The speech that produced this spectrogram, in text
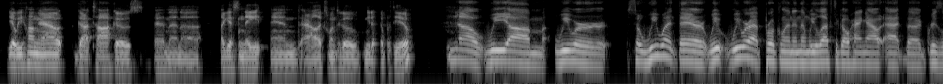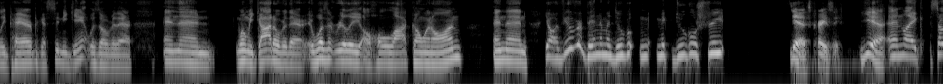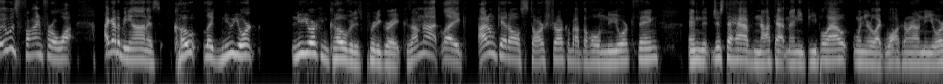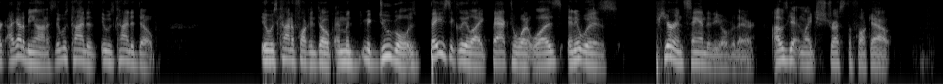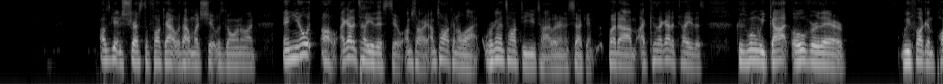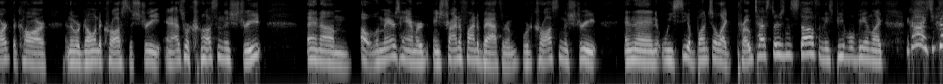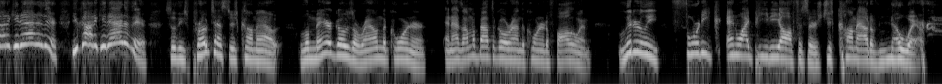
yeah, we hung out, got tacos, and then uh I guess Nate and Alex went to go meet up with you. No, we um we were so we went there. We we were at Brooklyn and then we left to go hang out at the Grisly Pear because Sidney Gant was over there. And then when we got over there, it wasn't really a whole lot going on. And then, yo, have you ever been to MacDougal, MacDougal Street? Yeah, it's crazy. Yeah, and like, so it was fine for a while. I got to be honest, co like New York, New York and COVID is pretty great because I'm not like I don't get all starstruck about the whole New York thing, and just to have not that many people out when you're like walking around New York, I got to be honest, it was kind of it was kind of dope it was kind of fucking dope. And MacDougal is basically like back to what it was, and it was pure insanity over there. I was getting like stressed the fuck out. I was getting stressed the fuck out with how much shit was going on. And you know what? Oh, I got to tell you this too. I'm sorry. I'm talking a lot. We're to talk to you, Tyler, in a second. But um, I, cause I got to tell you this. Cause when we got over there, we fucking parked the car and then we're going to cross the street. And as we're crossing the street, and um, oh, Lemaire's hammered and he's trying to find a bathroom. We're crossing the street, and then we see a bunch of like protesters and stuff, and these people being like, "Guys, you got to get out of there! You got to get out of there!" So these protesters come out. Lemaire goes around the corner, and as I'm about to go around the corner to follow him, literally 40 NYPD officers just come out of nowhere.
